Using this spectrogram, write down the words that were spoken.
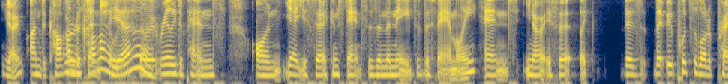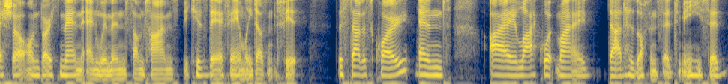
you know, undercover, Undercover, essentially. yeah. So it really depends on, yeah, your circumstances and the needs of the family. And, you know, if it like, there's, it puts a lot of pressure on both men and women sometimes because their family doesn't fit the status quo. And I like what my dad has often said to me. He said,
